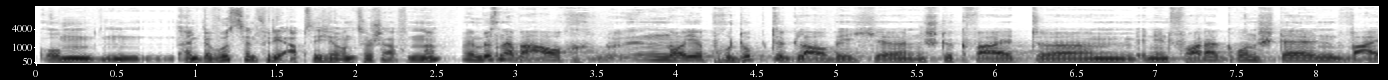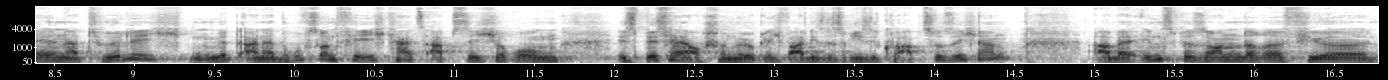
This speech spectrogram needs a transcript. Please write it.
um ein Bewusstsein für die Absicherung zu schaffen. Ne? Wir müssen aber auch neue Produkte, glaube ich, äh, ein Stück weit ähm, in den Vordergrund stellen, weil natürlich mit einer Berufsunfähigkeitsabsicherung ist bisher auch schon möglich, war dieses Risiko abzusichern. Aber insbesondere für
